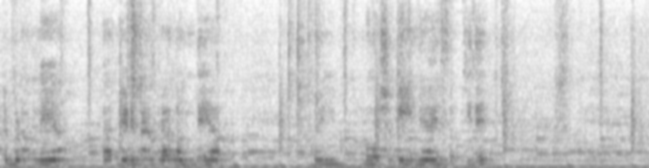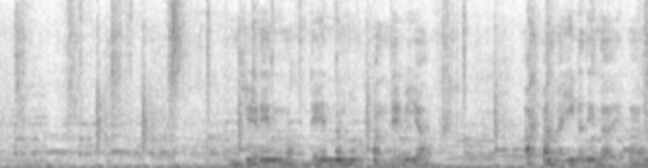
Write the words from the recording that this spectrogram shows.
ਘੱਟ ਬਣਾਉਂਦੇ ਆ, ਪਰ ਜਿਹੜੇ ਭੈਣ ਭਰਾ ਲਾਉਂਦੇ ਆ, ਕੋਈ ਬਹੁਤ ਸ਼ੌਕੀਨ ਆ ਇਸ ਸਬਜ਼ੀ ਦੇ। ਜਿਹੜੇ ਲਾਉਂਦੇ ਇਹਨਾਂ ਨੂੰ ਖਾਂਦੇ ਵੀ ਆ, ਆਪਾਂ ਨਹੀਂ ਕਦੀ ਲਾਏ ਪਰ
